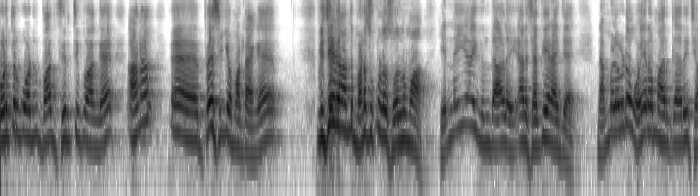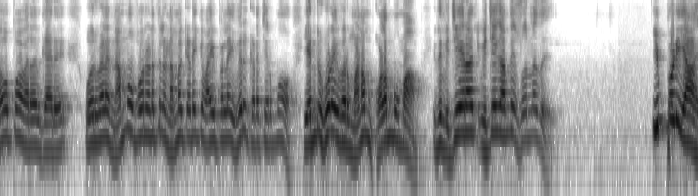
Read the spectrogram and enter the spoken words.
ஒருத்தருக்கு ஒருத்தர் பார்த்து சிரிச்சுக்குவாங்க. ஆனால் பேசிக்க மாட்டாங்க. விஜயகாந்த் மனசுக்குள்ளே சொல்லுமா என்னையா இது இந்த ஆள்? யார் சத்யராஜ? நம்மளை விட உயரமாக இருக்காரு சிவப்பாக வேற இருக்காரு. ஒருவேளை நம்ம போகிற இடத்துல நம்ம கிடைக்க வாய்ப்பெல்லாம் இவர் கிடைச்சிருமோ? என்று கூட இவர் மனம் குழம்புமாம். இது விஜயராஜ் விஜயகாந்தே சொன்னது. இப்படியாக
